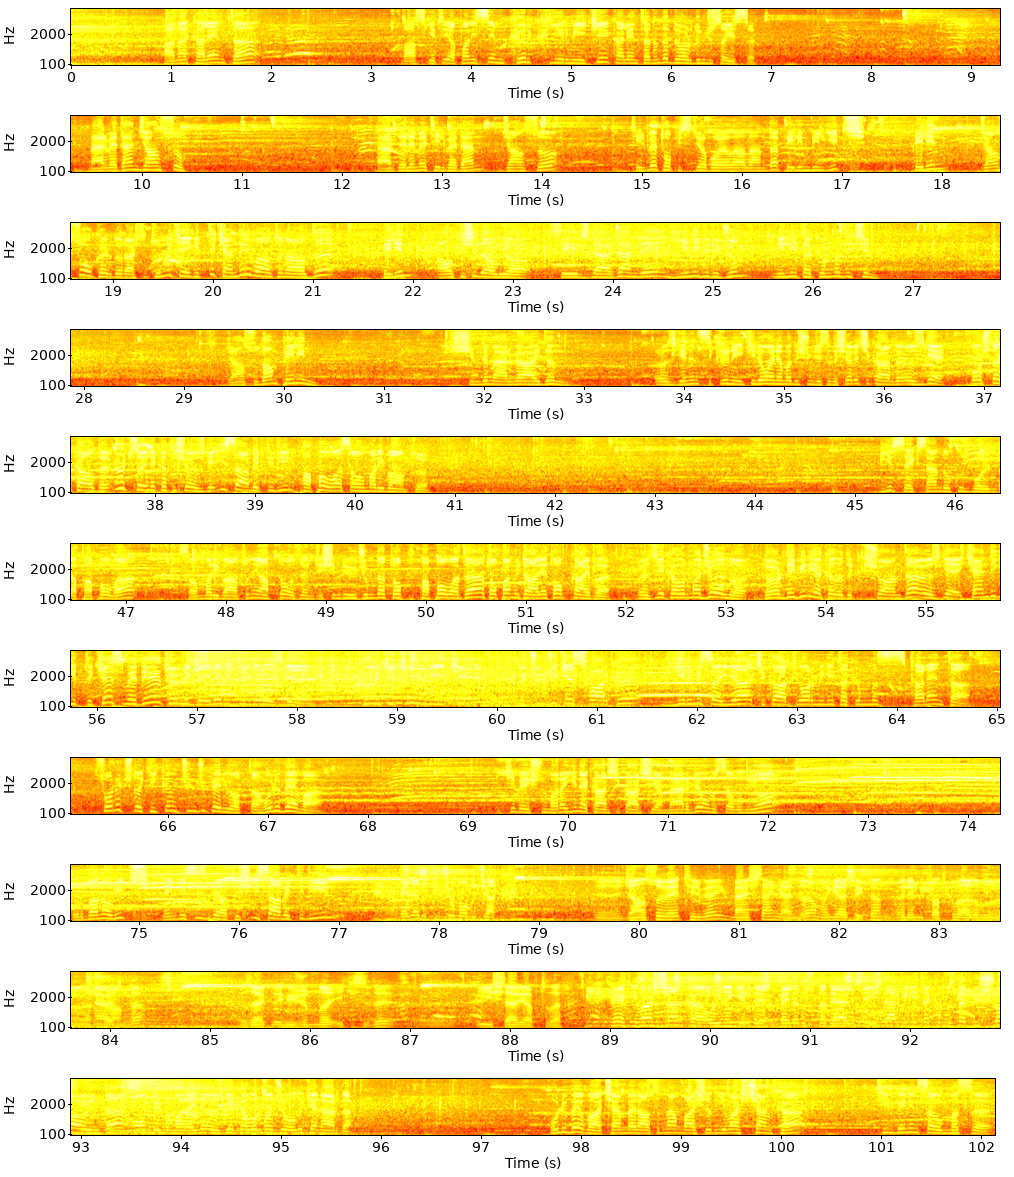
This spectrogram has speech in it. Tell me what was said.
Hana Kalenta basketi yapan isim 40-22. Kalenta'nın da dördüncü sayısı. Merve'den Cansu. Perdeleme Tilbe'den Cansu. Tilbe top istiyor boyalı alanda. Pelin Bilgiç. Pelin Cansu o koridoru açtı. Turnikeye gitti. Kendi reboundunu aldı. Pelin alkışı da alıyor seyircilerden ve yeni bir hücum milli takımımız için. Cansu'dan Pelin. Şimdi Merve Aydın. Özge'nin screen'i ikili oynama düşüncesi dışarı çıkardı. Özge boşta kaldı. 3 sayılık atışı Özge. isabetli değil. Papova savunma reboundu. 1.89 boyunda Papova Savunma reboundunu yaptı az önce. Şimdi hücumda top Papova'da. Topa müdahale, top kaybı. Özge Kavurmacıoğlu. Dörde bir yakaladık şu anda. Özge kendi gitti, kesmedi. Turnike ile bitirdi Özge. 42-22. Üçüncü kez farkı 20 sayıya çıkartıyor milli takımımız Kalenta. Son 3 dakika 3. periyotta Holubeva. 2-5 numara yine karşı karşıya. Merve onu savunuyor. Urbanovic dengesiz bir atış. isabetli değil. Hücum olacak. Ee, Cansu ve Tilbe bench'ten geldiler ama gerçekten önemli katkılarda bulunuyorlar Evet. şu anda. Özellikle hücumda ikisi de e, iyi işler yaptılar. Evet Ivaşçanka oyuna girdi Belarus'ta değerli seyirciler. Milli takımımızda Büşra oyunda 11 numarayla Özge Kavurmacıoğlu kenarda. Holubeva çember altından başladı Ivaşçanka. Tilbe'nin savunması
